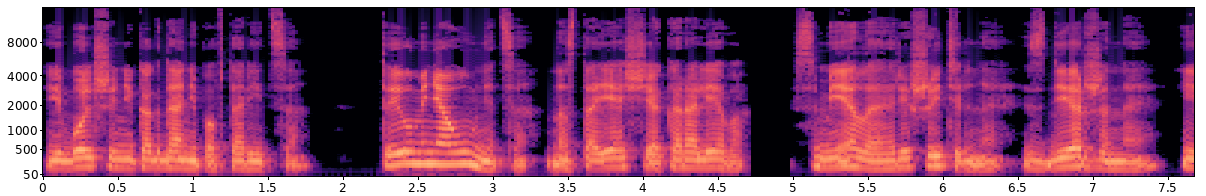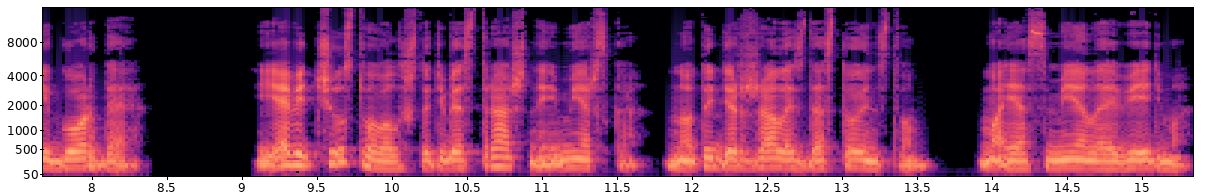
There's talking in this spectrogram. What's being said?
и больше никогда не повторится. Ты у меня умница, настоящая королева, смелая, решительная, сдержанная и гордая. Я ведь чувствовал, что тебе страшно и мерзко, но ты держалась достоинством, моя смелая ведьма».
